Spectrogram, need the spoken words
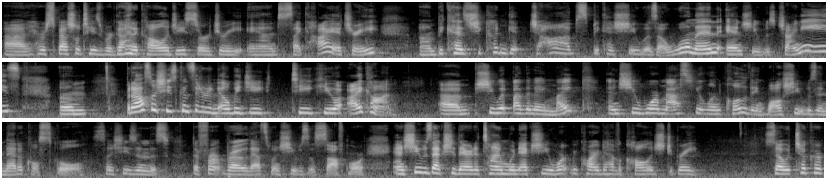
Uh, her specialties were gynecology, surgery, and psychiatry. Um, because she couldn't get jobs because she was a woman and she was Chinese. Um, but also, she's considered an LGBTQ icon. Um, she went by the name Mike, and she wore masculine clothing while she was in medical school. So she's in this the front row. That's when she was a sophomore, and she was actually there at a time when actually you weren't required to have a college degree. So it took her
